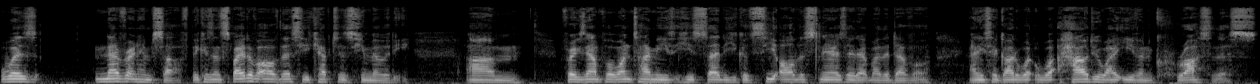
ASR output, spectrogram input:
was never in himself, because in spite of all of this, he kept his humility. Um, for example, one time he, he said he could see all the snares laid out by the devil. And he said, God, what, what, how do I even cross this?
